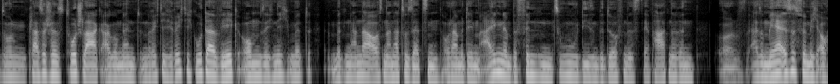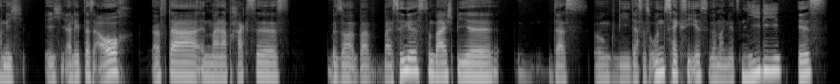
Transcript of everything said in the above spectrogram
so ein klassisches Totschlagargument, ein richtig, richtig guter Weg, um sich nicht mit, miteinander auseinanderzusetzen oder mit dem eigenen Befinden zu diesem Bedürfnis der Partnerin. Also mehr ist es für mich auch nicht. Ich erlebe das auch öfter in meiner Praxis, bei Singles zum Beispiel, dass irgendwie, dass es unsexy ist, wenn man jetzt needy ist.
